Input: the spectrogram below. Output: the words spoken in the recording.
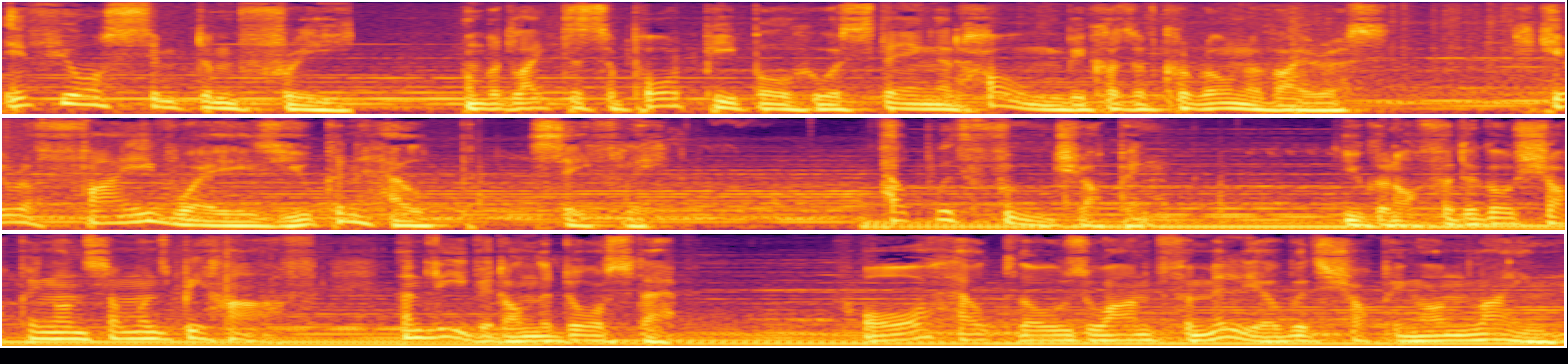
If you're symptom-free and would like to support people who are staying at home because of coronavirus, here are five ways you can help safely. Help with food shopping. You can offer to go shopping on someone's behalf and leave it on the doorstep. Or help those who aren't familiar with shopping online.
